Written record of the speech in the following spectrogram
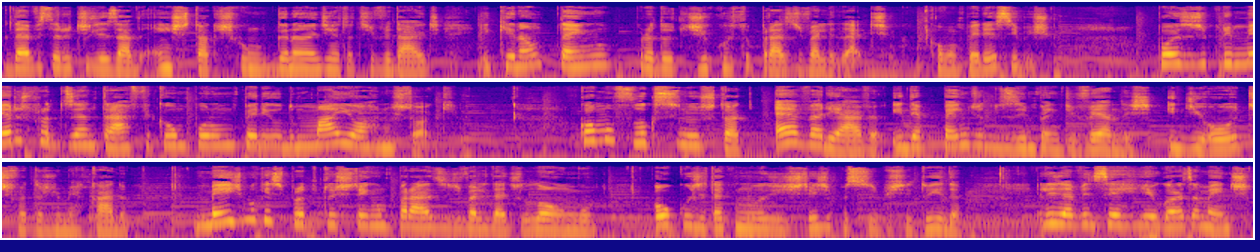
deve ser utilizado em estoques com grande rotatividade e que não tenham produtos de curto prazo de validade, como perecíveis, pois os primeiros produtos a entrar ficam por um período maior no estoque. Como o fluxo no estoque é variável e depende do desempenho de vendas e de outros fatores de mercado, mesmo que esses produtos tenham um prazo de validade longo ou cuja tecnologia esteja para ser substituída, eles devem ser rigorosamente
